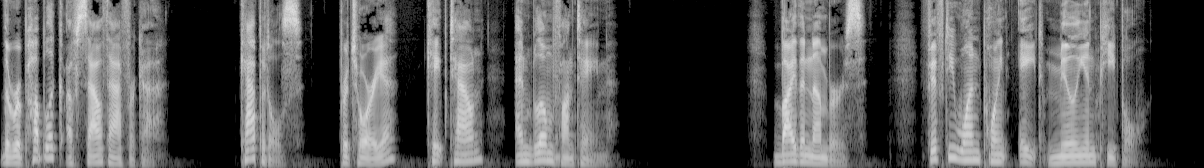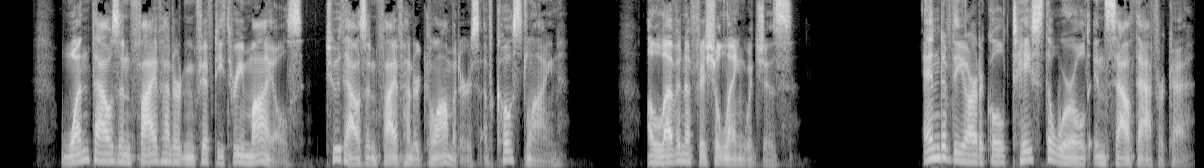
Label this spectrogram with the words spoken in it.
The Republic of South Africa. Capitals Pretoria, Cape Town, and Bloemfontein. By the numbers 51.8 million people. 1,553 miles, 2,500 kilometers of coastline. 11 official languages. End of the article Taste the World in South Africa,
